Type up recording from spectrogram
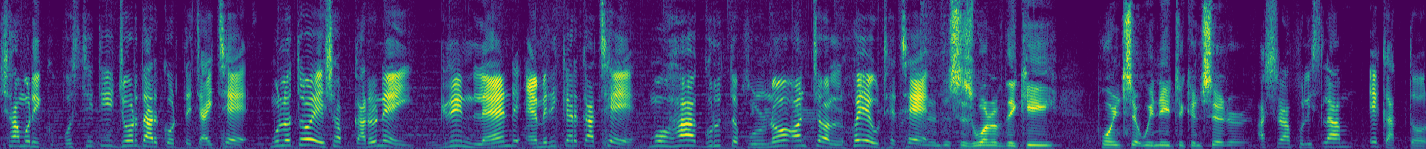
সামরিক উপস্থিতি জোরদার করতে চাইছে মূলত এসব কারণেই গ্রিনল্যান্ড আমেরিকার কাছে মহা গুরুত্বপূর্ণ অঞ্চল হয়ে উঠেছে. আশরাফুল ইসলাম একাত্তর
